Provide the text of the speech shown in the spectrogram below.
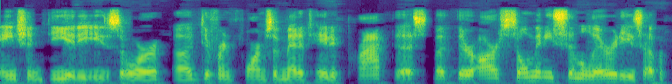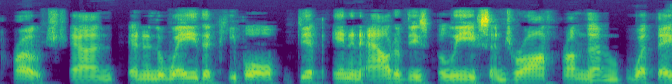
ancient deities or uh, different forms of meditative practice, but there are so many similarities of approach and, and in the way that people dip in and out of these beliefs and draw from them what they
